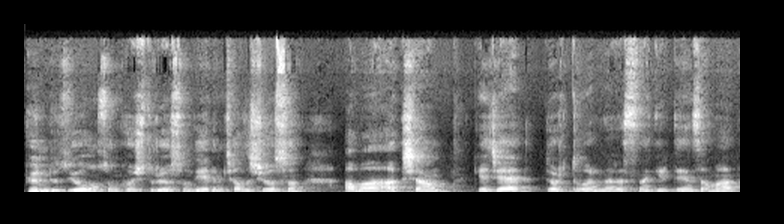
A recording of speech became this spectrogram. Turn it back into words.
Gündüz yoğunsun, koşturuyorsun diyelim, çalışıyorsun ama akşam gece dört duvarın arasına girdiğin zaman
